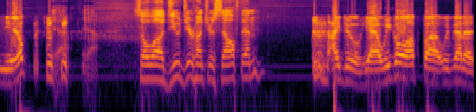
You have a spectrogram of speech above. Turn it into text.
Yep. yeah, yeah. So, uh, do you deer hunt yourself then? I do. Yeah, we go up. Uh, we've got a,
